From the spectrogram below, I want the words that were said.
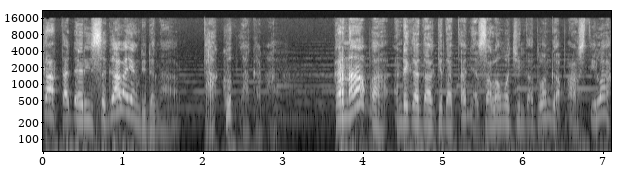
kata dari segala yang didengar, takutlah akan Allah. Karena apa? Andai kata kita tanya, Salomo cinta Tuhan gak pastilah.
